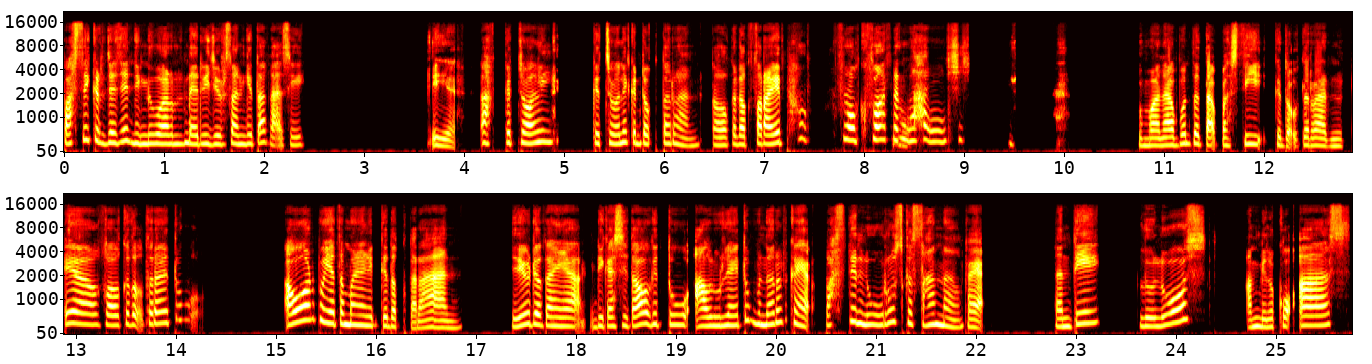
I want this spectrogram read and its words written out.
pasti kerjanya di luar dari jurusan kita gak sih Iya. ah kecuali kecuali kedokteran kalau kedokteran itu mau ke mana lagi Ke mana pun tetap pasti kedokteran. Iya, kalau kedokteran itu aku kan punya teman yang kedokteran. Jadi udah kayak dikasih tahu gitu, alurnya itu beneran kayak pasti lurus ke sana. Kayak nanti lulus ambil koas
